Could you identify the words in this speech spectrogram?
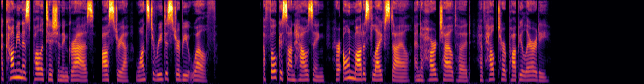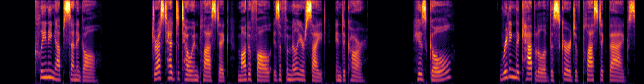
A communist politician in Graz, Austria, wants to redistribute wealth. A focus on housing, her own modest lifestyle, and a hard childhood have helped her popularity. Cleaning up Senegal. Dressed head to toe in plastic, Modou is a familiar sight in Dakar. His goal? Ridding the capital of the scourge of plastic bags.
